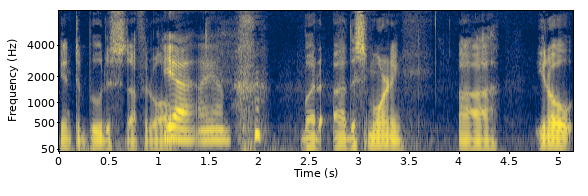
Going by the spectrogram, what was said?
into Buddhist stuff at all. yeah, I am. But uh, this morning, uh, you know,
